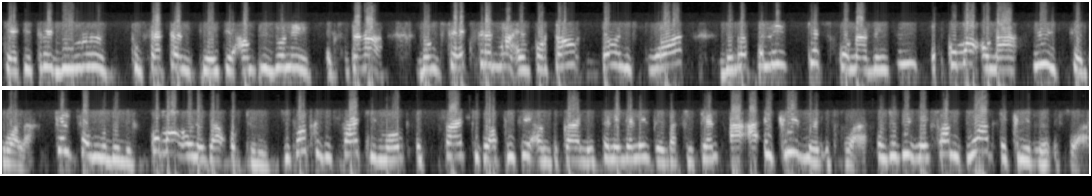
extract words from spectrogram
qui ont été très douloureux pour certaines, qui ont été emprisonnées, etc. Donc c'est extrêmement important dans l'histoire de rappeler qu'est-ce qu'on a vécu et comment on a eu ces droits-là. Quelle forme de lutte Comment on les a obtenus Je pense que c'est ça qui manque et ça qui doit pousser en tout cas les Sénégalais et les Africaines à, à écrire leur histoire. Aujourd'hui, les femmes doivent écrire leur histoire.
